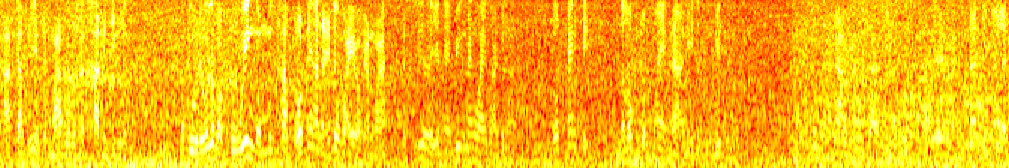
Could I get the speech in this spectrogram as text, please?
ขากลับนี่อยากจะมาร์ครถสักคันจริงๆเลย มาดูเลยว่าระหว่างกูวิ่งกับมึงขับรถเนี่ยอันไหนจะไวกว่ากันวะแต่เชื่อเหรอยังไงวิ่งแม่งไวกว่าอยู่รถแม่งติดนรกหมกไหมขนาดนี้สุขุมวิทพุ่งทางดาวนี่ราชีพุ่งน่ากินมากเลย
